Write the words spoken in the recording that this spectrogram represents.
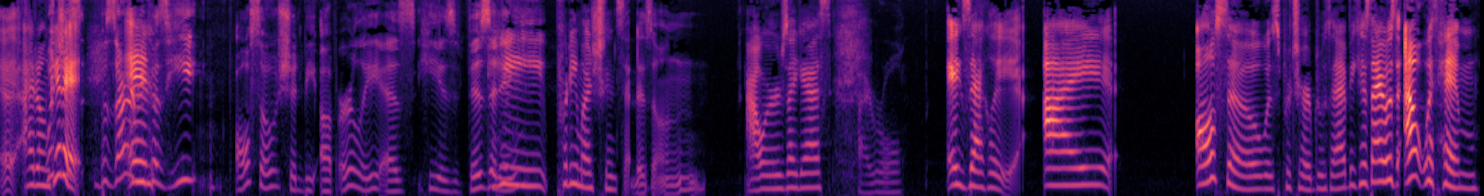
I don't Which get it. bizarre And- because he also should be up early as he is visiting. He pretty much can set his own hours, I guess. I roll. Exactly. I also was perturbed with that because I was out with him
